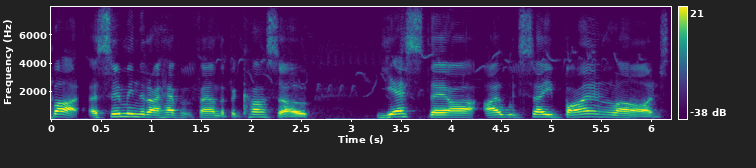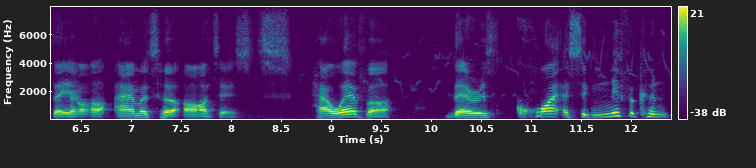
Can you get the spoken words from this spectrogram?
but assuming that I haven't found the Picasso, yes, they are. I would say, by and large, they are amateur artists. However, there is quite a significant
